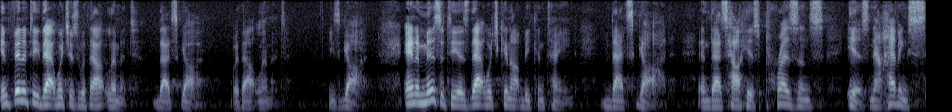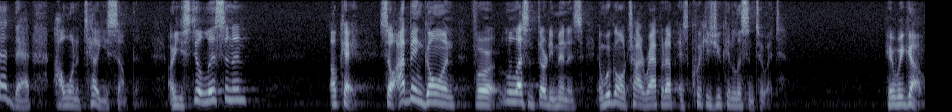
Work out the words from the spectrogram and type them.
Infinity, that which is without limit. That's God, without limit. He's God. And immensity is that which cannot be contained. That's God. And that's how His presence is. Now, having said that, I want to tell you something. Are you still listening? Okay, so I've been going for a little less than 30 minutes, and we're going to try to wrap it up as quick as you can listen to it. Here we go.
